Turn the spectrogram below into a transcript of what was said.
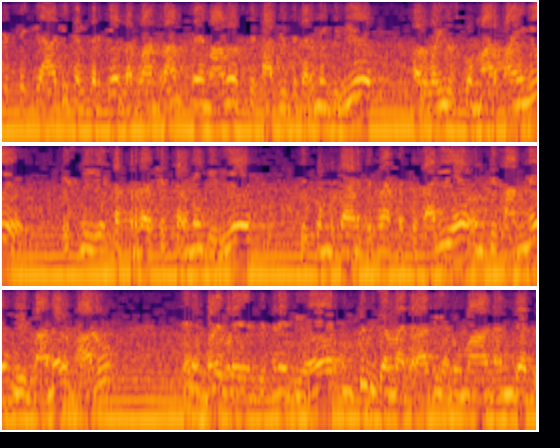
जिससे कि आगे चल करके भगवान राम स्वयं आवे उसके साथ युद्ध करने के लिए और वही उसको मार पाएँगे। इसलिए ये सब प्रदर्शित करने के लिए कि कुंभकर्ण कितना शक्तिशाली है, उनके सामने ये बानर, भालू बड़े बड़े जितने भी हैं, उनको भी गणना करा दी हनुमान, अंजद,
